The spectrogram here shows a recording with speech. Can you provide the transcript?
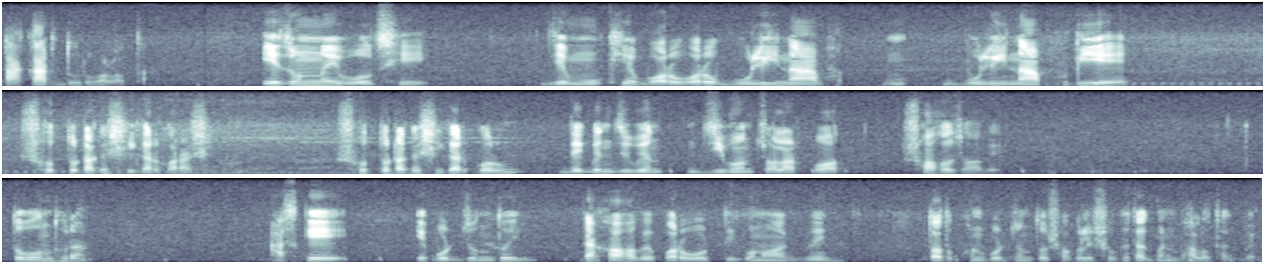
টাকার দুর্বলতা। এজন্যই বলছি যে মুখে বড় বড় বুলি না বুলি না ফুটিয়ে সত্যটাকে স্বীকার করা শিখুন। সত্যটাকে স্বীকার করুন, দেখবেন জীবন জীবন চলার পথ সহজ হবে। তো বন্ধুরা, আজকে এ পর্যন্তই। দেখা হবে পরবর্তী কোনো একদিন। ততক্ষণ পর্যন্ত সকলে সুখে থাকবেন ভালো থাকবেন।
